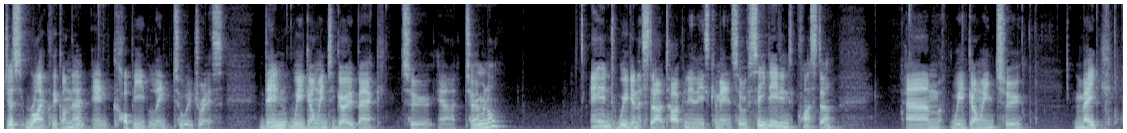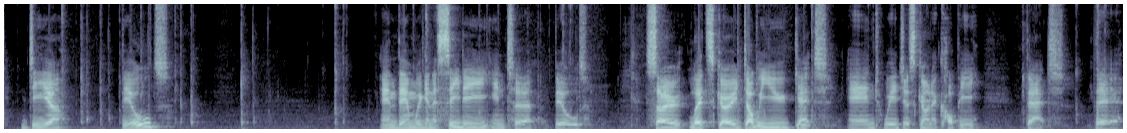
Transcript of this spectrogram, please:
Just right click on that and copy link to address. Then we're going to go back to our terminal and we're going to start typing in these commands. So we've cd'd into cluster, um, we're going to make dir build, and then we're going to cd into build. So let's go wget, and we're just going to copy that there.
